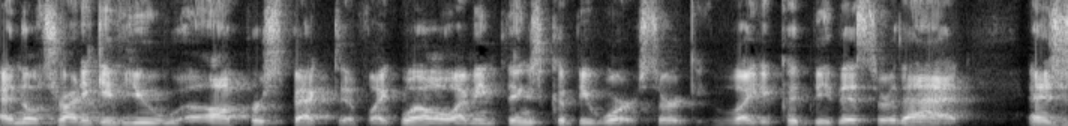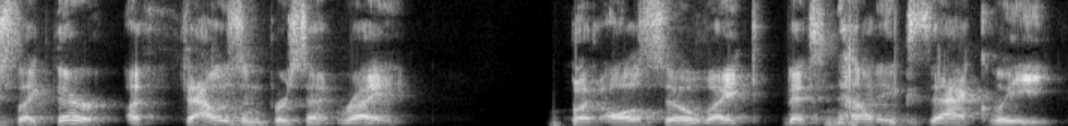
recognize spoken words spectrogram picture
and they'll try to give you a perspective, like, well, I mean, things could be worse, or like it could be this or that. And it's just like they're a thousand percent right, but also like that's not exactly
